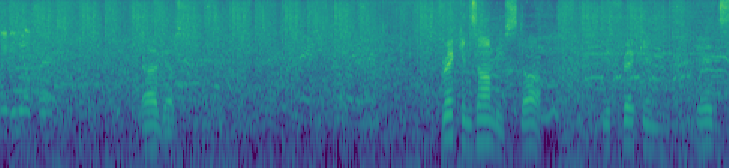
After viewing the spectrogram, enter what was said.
Need to heal first. Oh gosh. Frickin' zombies, stop. You frickin' kids.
